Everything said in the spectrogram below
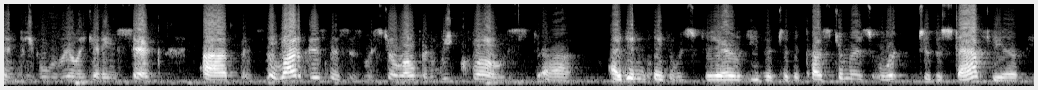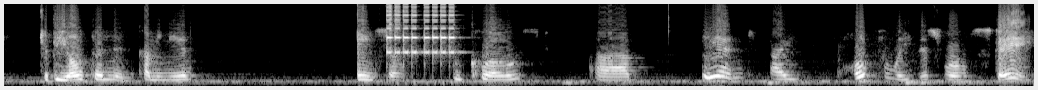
and people were really getting sick, uh, a lot of businesses were still open. We closed. Uh, I didn't think it was fair either to the customers or to the staff here to be open and coming in. And so we closed. Uh, and I hopefully this will stay.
